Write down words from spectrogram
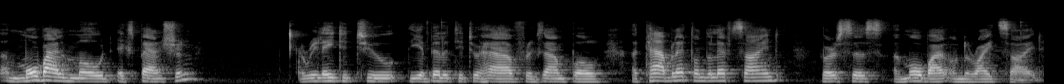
uh, mobile mode expansion related to the ability to have, for example, a tablet on the left side versus a mobile on the right side.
